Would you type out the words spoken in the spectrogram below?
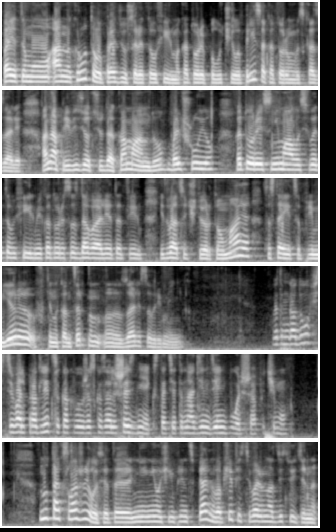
Поэтому Анна Крутова, продюсер этого фильма, который получила приз, о котором вы сказали, она привезет сюда команду большую, которая снималась в этом фильме, которые создавали этот фильм. И 24 мая состоится премьера в киноконцертном э, зале «Современник». В этом году фестиваль продлится, как вы уже сказали, 6 дней. Кстати, это на один день больше. А почему? Ну, так сложилось, это не, не очень принципиально. Вообще фестиваль у нас действительно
